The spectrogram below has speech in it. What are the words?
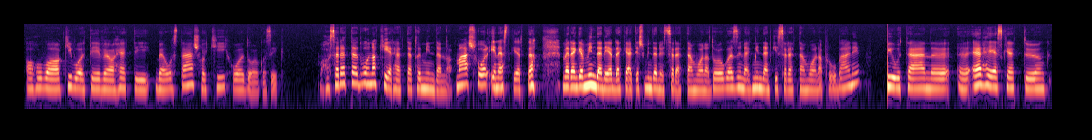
ahova ki volt téve a heti beosztás, hogy ki hol dolgozik. Ha szeretted volna, kérhetted, hogy minden nap máshol. Én ezt kértem, mert engem minden érdekelt, és mindenütt szerettem volna dolgozni, meg mindent ki szerettem volna próbálni. Miután elhelyezkedtünk,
